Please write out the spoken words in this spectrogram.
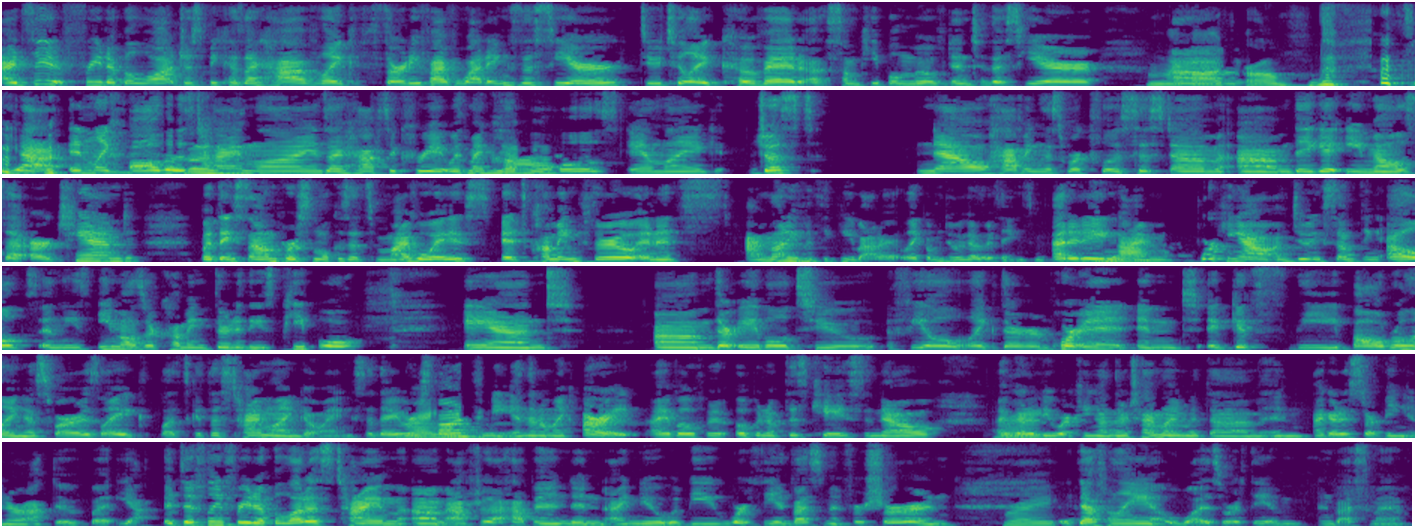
I'd say it freed up a lot just because I have like 35 weddings this year due to like COVID. Uh, some people moved into this year. Oh my gosh Um, girl yeah and like all those timelines i have to create with my Yeah. couples and like just now having this workflow system um, they get emails that are canned but they sound personal because it's my voice it's coming through and it's i'm not even thinking about it like i'm doing other things i'm editing Yeah. i'm working out i'm doing something else and these emails are coming through to these people and um, they're able to feel like they're important and it gets the ball rolling as far as like let's get this timeline going. So they Right. respond to me and then i'm like all right i've opened open up this case and now i've got to be working on their timeline with them and i got to start being interactive. But yeah it definitely freed up a lot of time um, after that happened and i knew it would be worth the investment for sure and right. it definitely was worth the in- investment.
